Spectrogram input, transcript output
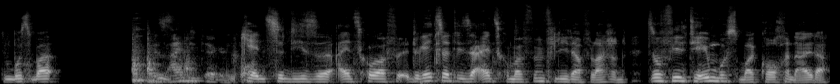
Du musst mal. Ein Liter gekocht. Kennst du diese 1,5. Du kennst doch diese 1,5 Liter Flaschen. So viel Tee muss man kochen, Alter.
